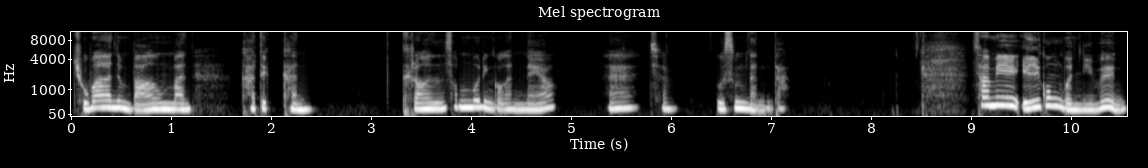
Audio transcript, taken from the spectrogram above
좋아하는 마음만 가득한 그런 선물인 것 같네요. 아, 참, 웃음 난다. 3110번님은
